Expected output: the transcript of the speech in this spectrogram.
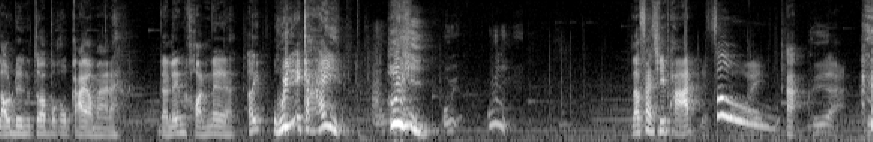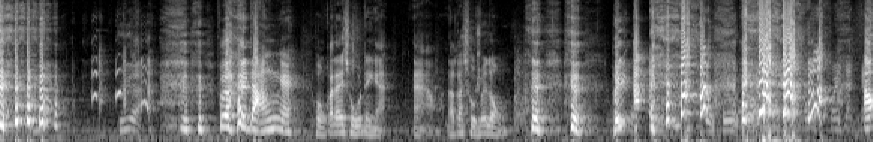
เราดึงตัวประกบกายออกมานะเดี๋ยวเล่นคอนเนอร์เอ้ยอุ้ยไอ้กายเฮ้ยอุ้ยอุ้ย แล้วแฟชชี่พาร์ทเรียบฟูร้อยอะเพื่อ เพื่อ เพื่อให้ดังไง ผมก็ได้ชุดอย่างเงี้ย อ้าว แล้วก็ชุดไม่ลง เฮ้ยอะเอา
